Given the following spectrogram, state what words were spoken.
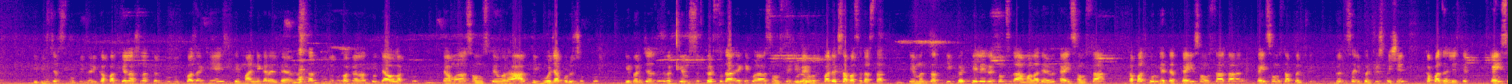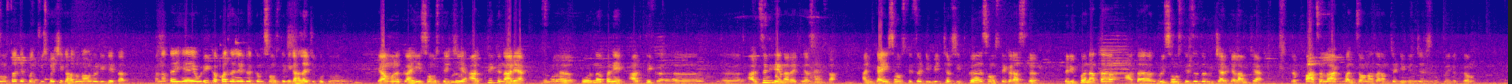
डिबिंच्या स्फूटी जरी कपात केला असला तर दूध उत्पादक हे ते मान्य करायला तयार नसतात. दूध उत्पादकाला तो द्यावा लागतो. त्यामुळं संस्थेवर हा आर्थिक बोजा पडू शकतो. डिबरच्या रक्कम सकट सुद्धा एक एक वेळा संस्थेचे काही उत्पादक सभासद असतात. ते म्हणतात की कट केलेली रक्कम सुद्धा आम्हाला द्यावी. काही संस्था कपात करून घेतात. काही संस्था आता काही संस्था पंचवीस गत साली पंचवीस पैसे कपात झाले असते काही संस्था ते पंचवीस पैसे घालून ऑलरेडी देतात. पण आता हे एवढी कपात झालेली रक्कम संस्थेने घालायची कुठून? त्यामुळे काही संस्थेची आर्थिक नाड्या पूर्णपणे आर्थिक अडचणी देणार अडचणीत येणार आहेत या संस्था. आणि काही संस्थेचं डिबेंचर्स इतकं संस्थेकडे असतं तरी पण आता आता रुई संस्थेचा जर विचार केला आमच्या तर पाच लाख पंचावन्न हजार आमचे डिबेंचर्स रुपये रक्कम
